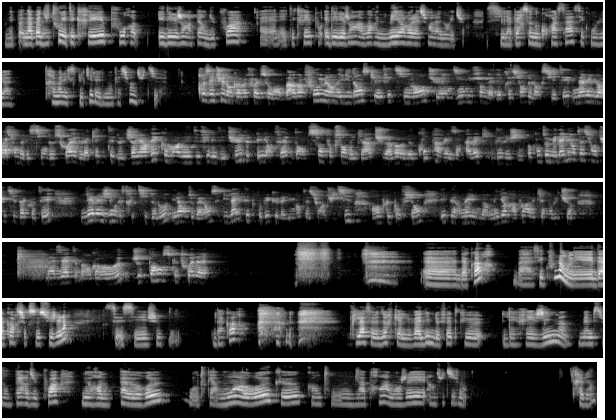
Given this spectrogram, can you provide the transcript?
n'a pas, du tout été créée pour aider les gens à perdre du poids. Elle a été créée pour aider les gens à avoir une meilleure relation à la nourriture. Si la personne croit ça, c'est qu'on lui a très mal expliqué l'alimentation intuitive. D'autres études, encore une fois, elles seront en barre d'infos, mais en évidence qu'effectivement, tu as une diminution de la dépression, de l'anxiété, une amélioration de l'estime de soi et de la qualité de vie. J'ai regardé comment avaient été faites les études et en fait, dans 100% des cas, tu vas avoir une comparaison avec des régimes. Donc on te met l'alimentation intuitive d'un côté, les régimes restrictifs de l'autre, et là on te balance. Il a été prouvé que l'alimentation intuitive rend plus confiant et permet un meilleur rapport avec la nourriture. Mazette, bah encore heureux. Je pense que toi, derrière euh, d'accord, bah c'est cool, on est d'accord sur ce sujet-là. C'est, d'accord. Donc là, ça veut dire qu'elle valide le fait que les régimes, même si on perd du poids, ne rendent pas heureux, ou en tout cas moins heureux que quand on apprend à manger intuitivement. Très bien.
